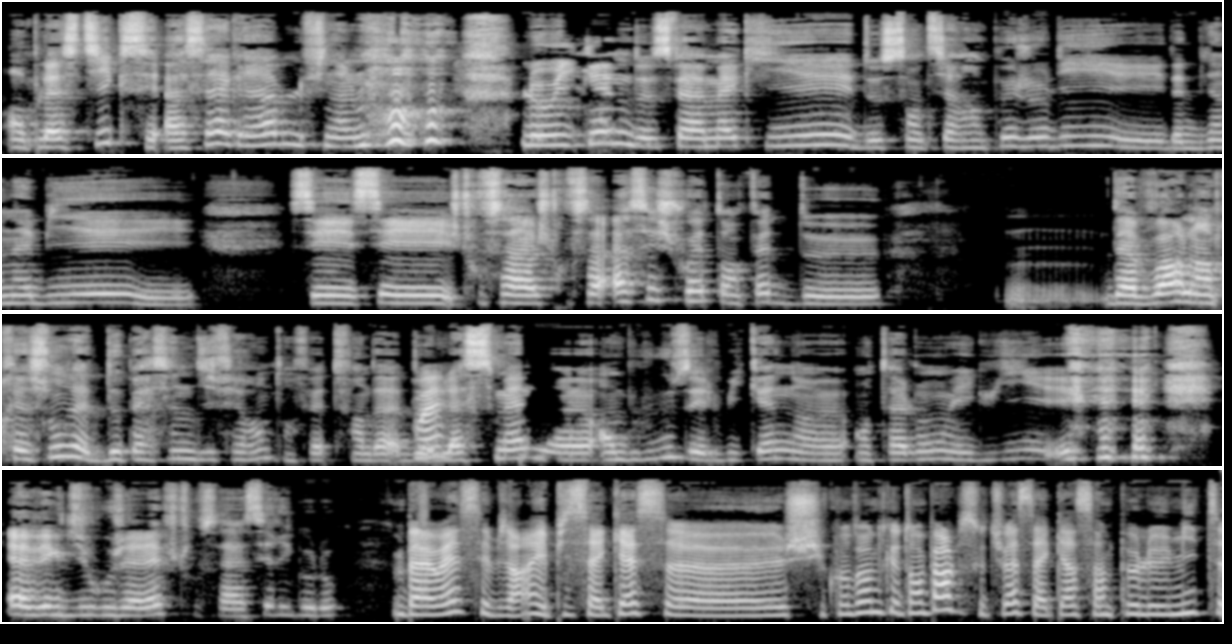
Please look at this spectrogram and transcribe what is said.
en plastique, c'est assez agréable finalement le week-end de se faire maquiller et de se sentir un peu jolie et d'être bien habillée et c'est, c'est, je trouve ça, je trouve ça assez chouette en fait de d'avoir l'impression d'être deux personnes différentes en fait, enfin de, la semaine euh, en blouse et le week-end euh, en talons aiguilles et, avec du rouge à lèvres, je trouve ça assez rigolo. Bah ouais, c'est bien. Et puis ça casse. Euh, je suis contente que tu en parles parce que tu vois, ça casse un peu le mythe.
